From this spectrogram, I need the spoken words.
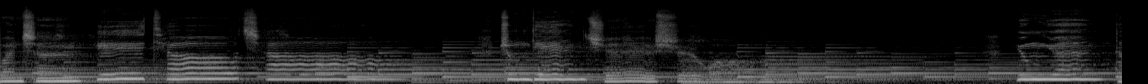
完成一条桥，终点却是我，永远到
